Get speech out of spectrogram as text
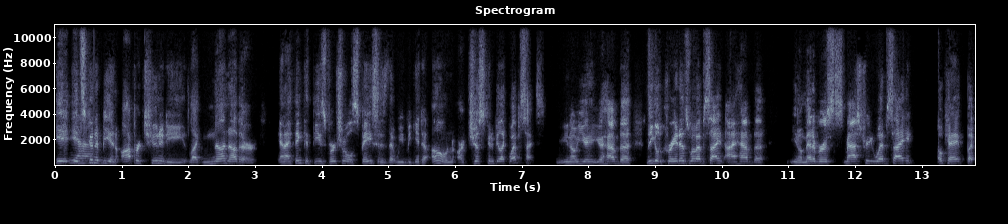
It, yeah. it's going to be an opportunity like none other. And i think that these virtual spaces that we begin to own are just going to be like websites. You know you, you have the legal creatives website. I have the you know metaverse mastery website okay but,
